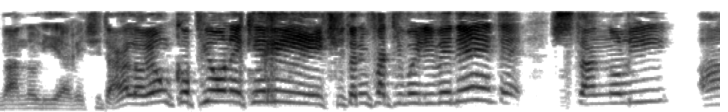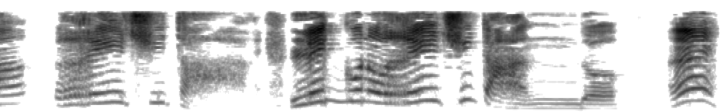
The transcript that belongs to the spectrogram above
vanno lì a recitare. Allora è un copione che recitano, infatti voi li vedete, stanno lì a recitare. Leggono recitando. Eh?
